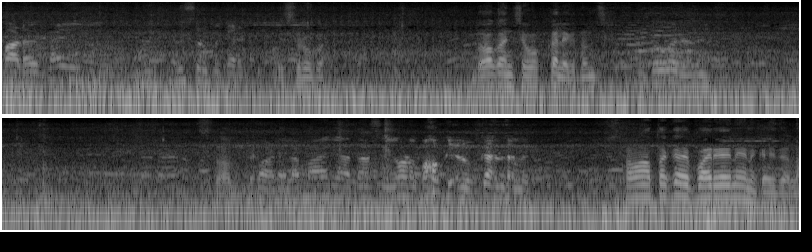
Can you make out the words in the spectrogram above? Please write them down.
भाडं काय वीस रुपये कॅरेट. वीस रुपये. दोघांचे वक्कल आहे का तुमचे? दोघं जण चालतंय. भाड्याला मागे आता असं एवढं भाव केलं काय झालं? हा आता काय पर्याय नाही ना काही त्याला.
